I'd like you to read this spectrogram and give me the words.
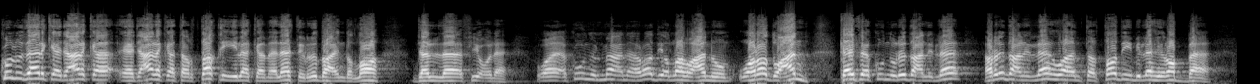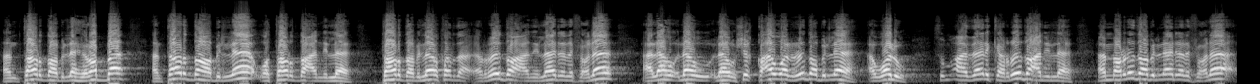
كل ذلك يجعلك, يجعلك ترتقي إلى كمالات الرضا عند الله جل في علاه. ويكون المعنى رضي الله عنهم ورضوا عنه. كيف يكون الرضا عن الله؟ الرضا عن الله هو أن ترتضي بالله ربا أن ترضى بالله ربا أن ترضى بالله وترضى عن الله. ترضى بالله وترضى. الرضا عن الله جل في علاه له له له شق أول رضا بالله أوله. ثم ذلك الرضا عن الله. أما الرضا بالله جل في علاه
